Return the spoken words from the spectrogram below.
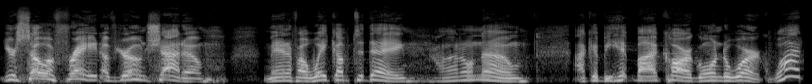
You're so afraid of your own shadow. Man, if I wake up today, I don't know. I could be hit by a car going to work. What?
